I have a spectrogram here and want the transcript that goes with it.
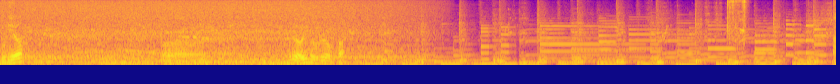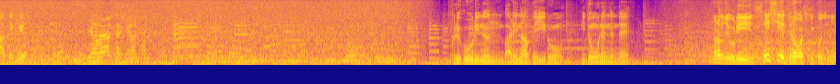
물이요? 어, 우리 어디서 올라올까? 아, 땡큐. You're welcome, you're welcome. 오. 그리고 우리는 마리나 베이로 이동을 했는데 할아버지 우리 3시에 들어갈 수 있거든요?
